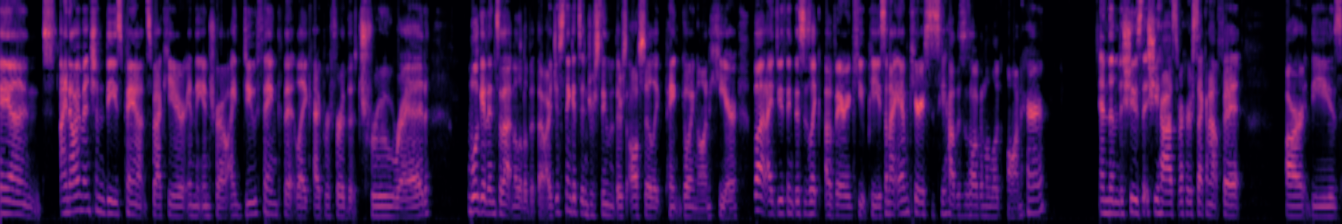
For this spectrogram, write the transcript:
And I know I mentioned these pants back here in the intro. I do think that like I prefer the true red. We'll get into that in a little bit though. I just think it's interesting that there's also like pink going on here. But I do think this is like a very cute piece and I am curious to see how this is all going to look on her. And then the shoes that she has for her second outfit are these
